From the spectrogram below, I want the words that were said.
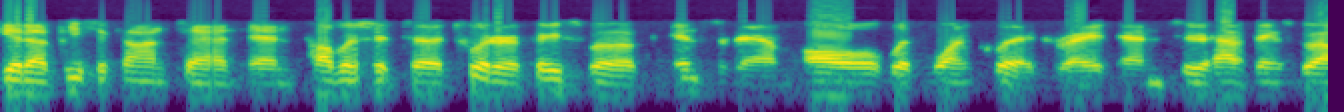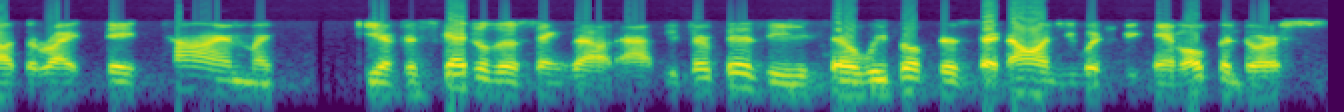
get a piece of content and publish it to Twitter, Facebook, Instagram, all with one click, right? And to have things go out the right date and time, like you have to schedule those things out. Athletes are busy, so we built this technology, which became Opendorse,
